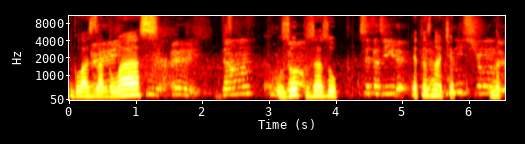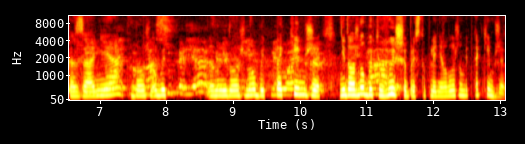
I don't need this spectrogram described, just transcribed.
глаз за глаз, зуб за зуб. Это значит, наказание должно быть, оно не должно быть таким же, не должно быть выше преступления, оно должно быть таким же.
